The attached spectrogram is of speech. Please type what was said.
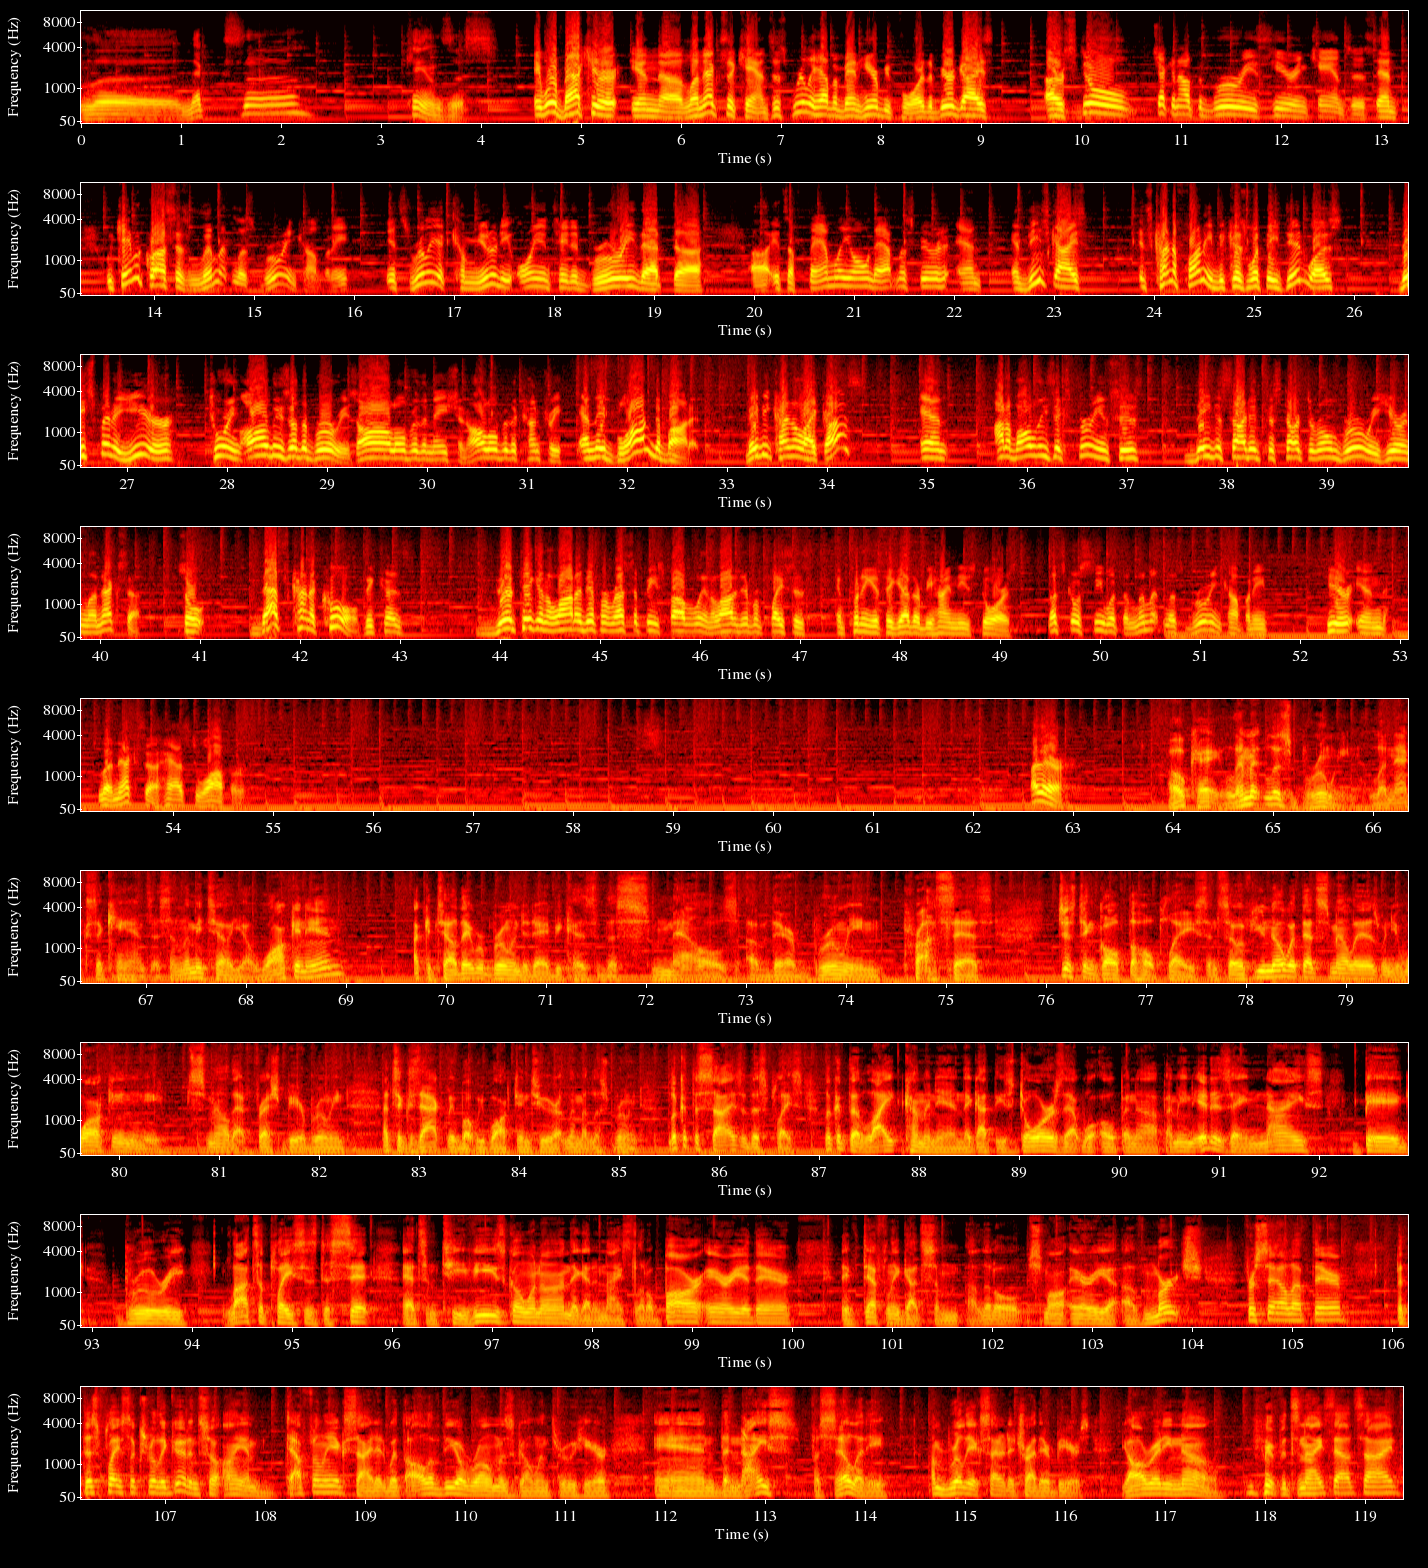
Lenexa, Kansas. Hey, we're back here in uh, Lenexa, Kansas. Really haven't been here before. The beer guys are still checking out the breweries here in Kansas. And we came across this Limitless Brewing Company. It's really a community-orientated brewery that uh, uh, it's a family-owned atmosphere. And, and these guys, it's kind of funny because what they did was they spent a year touring all these other breweries all over the nation, all over the country, and they blogged about it. Maybe kind of like us. And out of all these experiences, they decided to start their own brewery here in Lenexa. So that's kind of cool because they're taking a lot of different recipes probably in a lot of different places and putting it together behind these doors. Let's go see what the Limitless Brewing Company here in Lenexa has to offer. Hi there. Okay, Limitless Brewing, Lenexa, Kansas. And let me tell you, walking in, I could tell they were brewing today because the smells of their brewing process just engulfed the whole place. And so, if you know what that smell is when you walk in and you smell that fresh beer brewing, that's exactly what we walked into here at Limitless Brewing. Look at the size of this place. Look at the light coming in. They got these doors that will open up. I mean, it is a nice, big, brewery, lots of places to sit. They had some TVs going on. They got a nice little bar area there. They've definitely got some a little small area of merch for sale up there. But this place looks really good, and so I am definitely excited with all of the aromas going through here and the nice facility. I'm really excited to try their beers. You already know if it's nice outside,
